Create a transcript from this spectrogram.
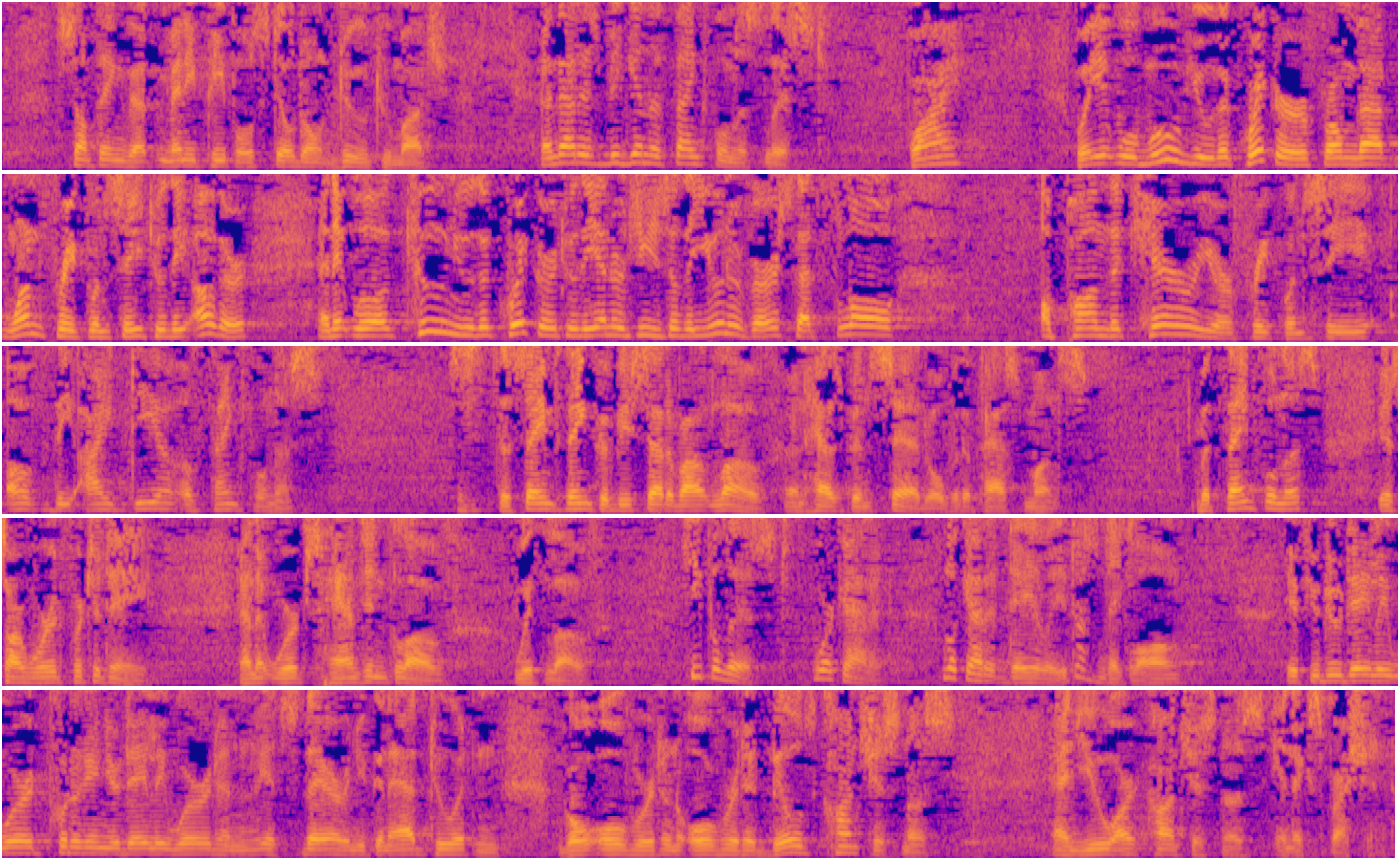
something that many people still don't do too much, and that is begin a thankfulness list. Why? Well, it will move you the quicker from that one frequency to the other, and it will attune you the quicker to the energies of the universe that flow upon the carrier frequency of the idea of thankfulness. The same thing could be said about love and has been said over the past months. But thankfulness is our word for today, and it works hand in glove with love. Keep a list, work at it, look at it daily. It doesn't take long. If you do daily word, put it in your daily word, and it's there, and you can add to it and go over it and over it. It builds consciousness and you are consciousness in expression.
